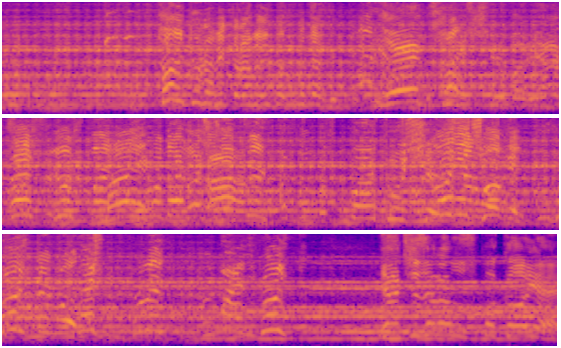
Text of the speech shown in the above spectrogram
Co wy tu robicie na moim gospodarstwie? Nie, się, wariacie! Weź już, panie gospodarstwo! Uspokój się! Spokojnie, człowiek! Puść ten! Puść! Ja cię zaraz uspokoję!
